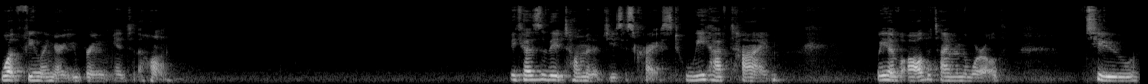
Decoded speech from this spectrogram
What feeling are you bringing into the home? because of the atonement of Jesus Christ, we have time. We have all the time in the world to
